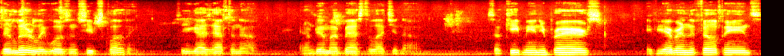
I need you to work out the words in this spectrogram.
They're literally wolves in sheep's clothing. So you guys have to know. And I'm doing my best to let you know. So keep me in your prayers. If you're ever in the Philippines,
